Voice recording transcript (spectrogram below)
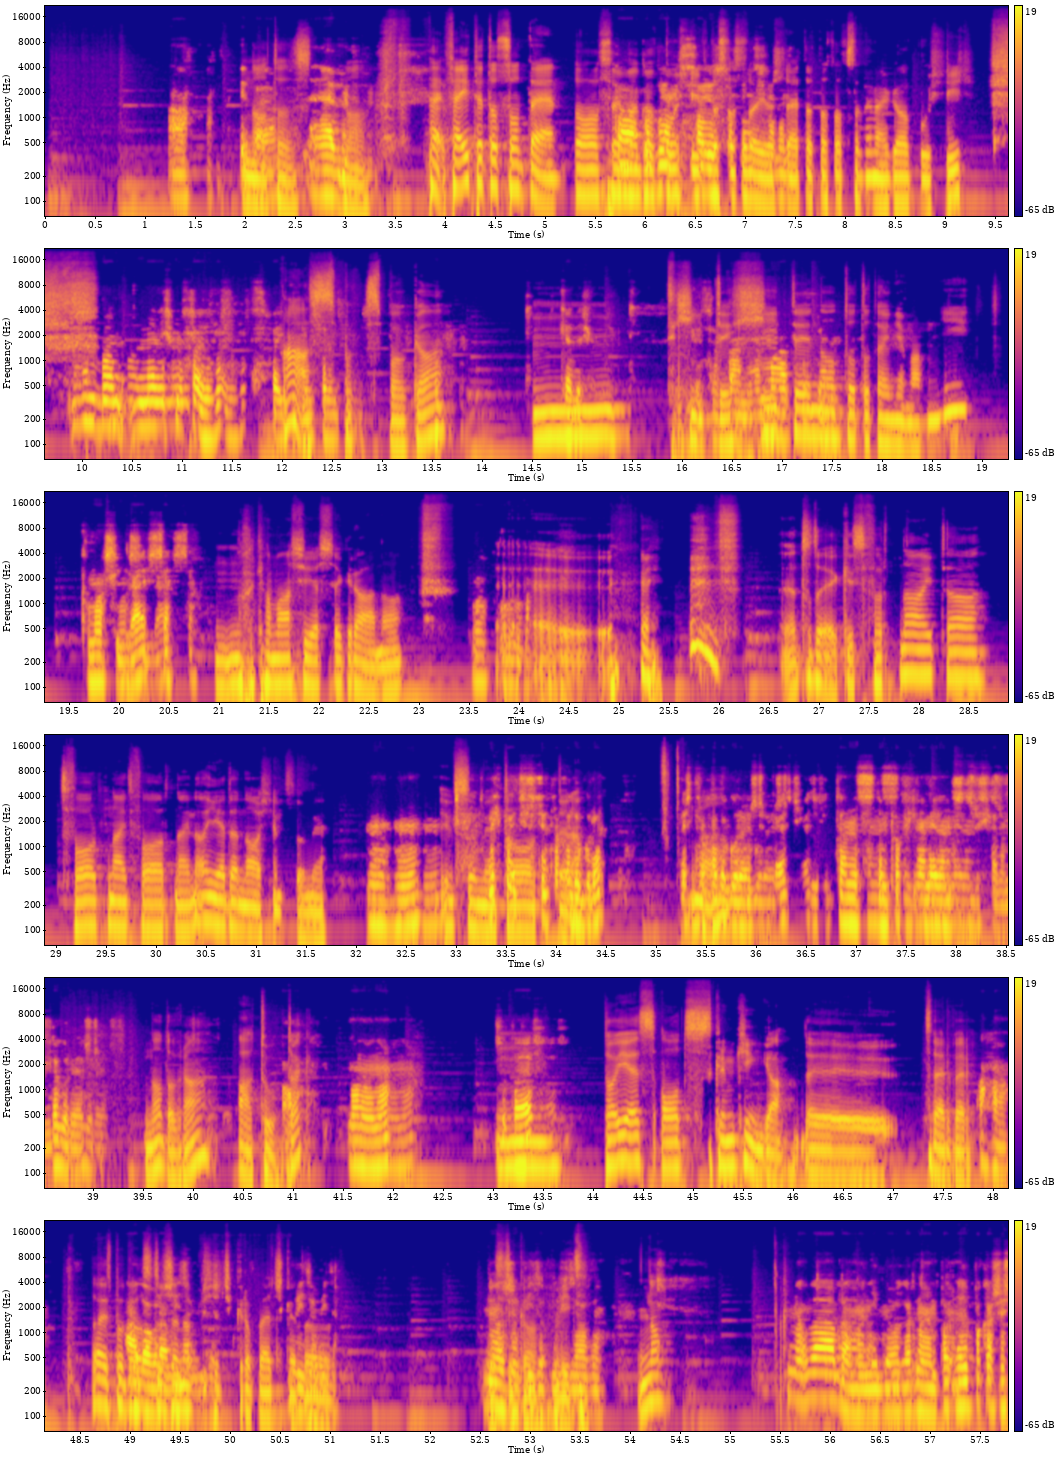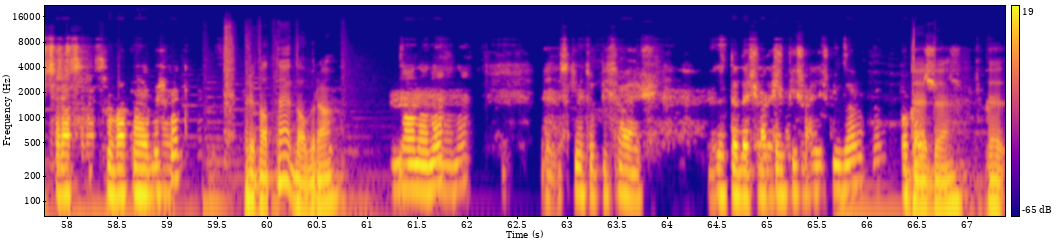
A, chyba. No to. z- Nie wiem. No. Fe- Fejty to są ten, to sobie To- mogę wiem, opuścić, to są sojusze, to, to, to w sobie mogę opuścić. No, bo mieliśmy Fejty, A, spo, spoko. Kiedyś. Mm, Hity, Panie, ma hity, no to tutaj nie mam nic. Kamashi gra jeszcze? No Kamashi jeszcze gra, no. O kurwa. Eee, no tutaj jakieś Fortnite'a. Z Fortnite, Fortnite, no i 1.8 w sumie. Mhm. I w sumie Weź to pojedźcie trochę do góry. Weź No. trochę do góry jeszcze leć. I ten z tym profilem 1337, do góry jeszcze. No dobra. A, tu, O. tak? No, no, no. Co to jest? Mm, To jest od Scream Kinga yy, serwer. Aha, To jest po A, prostu, dobra, że widzę, napiszecie widzę. kropeczkę. widzę, to... widzę. jest No, że tylko widzę, widz. widzowie. No, No dobra, no niby ogarnąłem. Po, e, pokaż jeszcze raz prywatne jakbyś mógł. prywatne? Dobra. No, no, no. no. E, Z kim tu pisałeś? Z Dedesiakiem pisałeś, widzę? Pokaż. DD.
